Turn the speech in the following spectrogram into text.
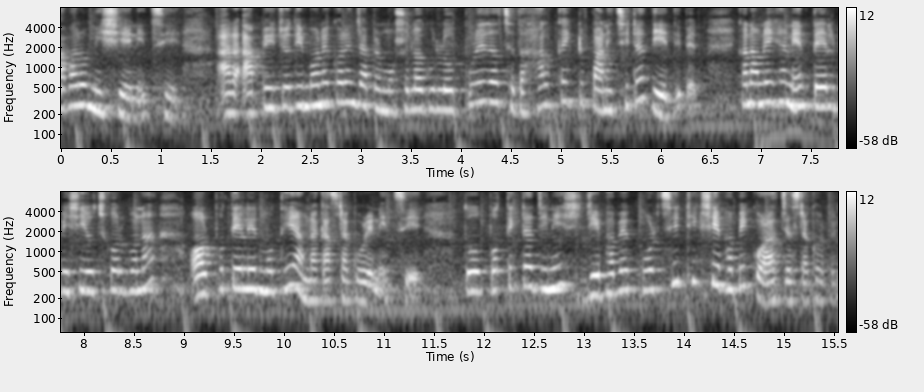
আবারও মিশিয়ে নিচ্ছি। আর আপনি যদি মনে করেন যে আপনার মশলাগুলো পুড়ে যাচ্ছে, তো হালকা একটু পানি ছিটা দিয়ে দিবেন। কারণ আমরা এখানে তেল বেশি ইউজ করব না, অল্প তেলের মধ্যেই আমরা কাজটা করে নিচ্ছি। তো প্রত্যেকটা জিনিস যেভাবে করছি ঠিক সেভাবেই করার চেষ্টা করবেন।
